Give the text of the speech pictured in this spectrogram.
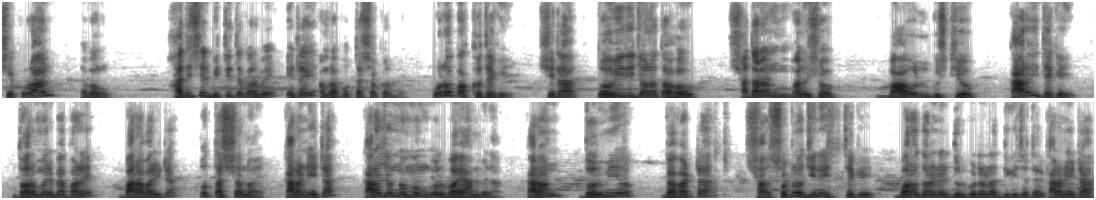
সে কোরআন এবং হাদিসের ভিত্তিতে করবে, এটাই আমরা প্রত্যাশা করব। কোনো পক্ষ থেকে সেটা তহিদি জনতা হোক, সাধারণ মানুষ হোক, বাউল গোষ্ঠী হোক, কারোই থেকে ধর্মের ব্যাপারে বাড়াবাড়িটা প্রত্যাশা নয়। কারণ এটা কারও জন্য মঙ্গল ভয়ে আনবে না। কারণ ধর্মীয় ব্যাপারটা ছোট জিনিস থেকে বড় ধরনের দুর্ঘটনার দিকে যেতে কারণ এটা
